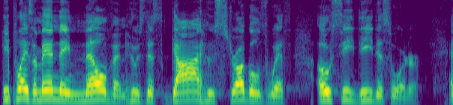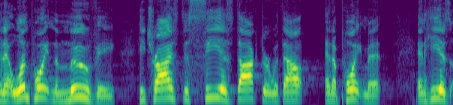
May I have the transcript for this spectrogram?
He plays a man named Melvin, who's this guy who struggles with OCD disorder. And at one point in the movie, he tries to see his doctor without an appointment, and he is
